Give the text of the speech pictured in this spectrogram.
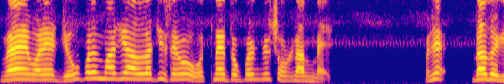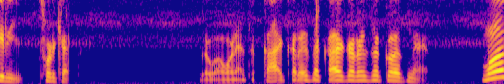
नाही म्हणे जेवपर्यंत माझी अल्लाची सेवा होत नाही तोपर्यंत मी सोडणार नाही. म्हणजे दादागिरी थोडक्यात. तेव्हा आता काय करायचं काय करायचं कळत नाही. मग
